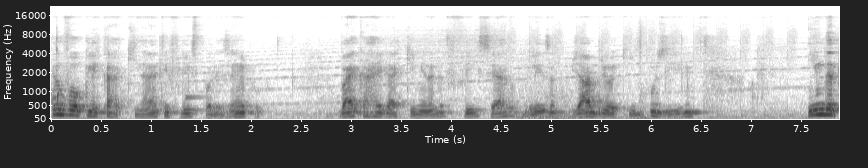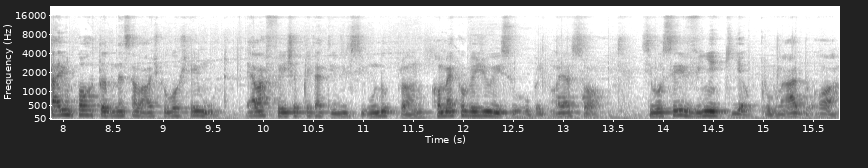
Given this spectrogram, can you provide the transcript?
Eu vou clicar aqui na Netflix, por exemplo. Vai carregar aqui minha Netflix, certo? Beleza? Já abriu aqui, inclusive. E um detalhe importante nessa loja que eu gostei muito. Ela fecha aplicativos em segundo plano. Como é que eu vejo isso, Ruben? Olha só. Se você vir aqui pro lado, ó,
